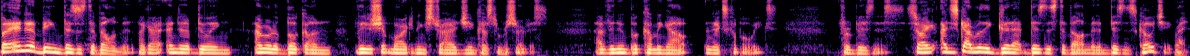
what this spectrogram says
but I ended up being business development. Like I ended up doing, I wrote a book on leadership, marketing, strategy, and customer service. I have the new book coming out in the next couple of weeks for business. So I, I just got really good at business development and business coaching. Right.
